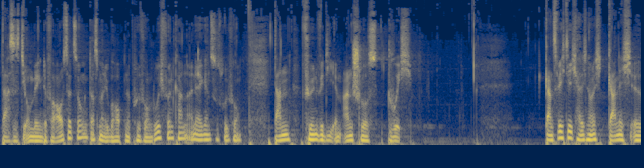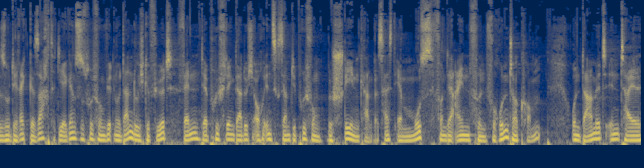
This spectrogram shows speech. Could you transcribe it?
das ist die unbedingte Voraussetzung, dass man überhaupt eine Prüfung durchführen kann, eine Ergänzungsprüfung, dann führen wir die im Anschluss durch. Ganz wichtig, hatte ich noch gar nicht äh, so direkt gesagt, die Ergänzungsprüfung wird nur dann durchgeführt, wenn der Prüfling dadurch auch insgesamt die Prüfung bestehen kann. Das heißt, er muss von der einen 5 runterkommen und damit in Teil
